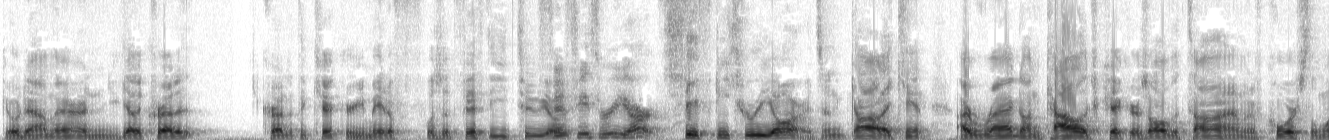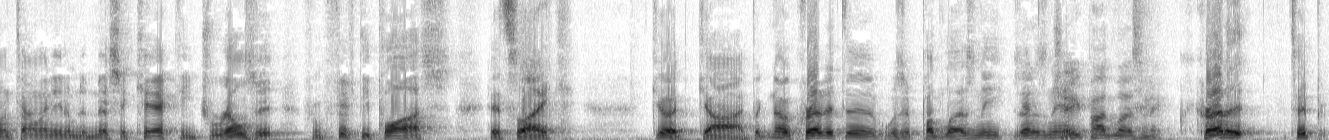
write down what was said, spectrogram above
go down there and you got to credit credit the kicker. He made a was it 52 yards? 53 yards. 53 yards. And God, I can't. I rag on college kickers all the time, and of course, the one time I need him to miss a kick, he drills it from 50 plus. It's like, good God. But no credit to was it Podlesny? Is that his name? Jake Podlesny. Credit tip.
